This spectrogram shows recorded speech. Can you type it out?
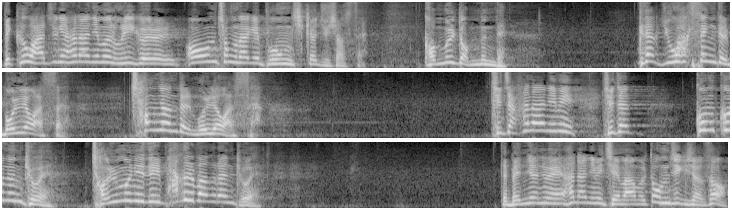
근데 그 와중에 하나님은 우리 교회를 엄청나게 부흥시켜 주셨어요. 건물도 없는데. 그냥 유학생들 몰려왔어요. 청년들 몰려왔어요. 진짜 하나님이 진짜 꿈꾸는 교회, 젊은이들이 바글바글한 교회. 몇 년 후에 하나님이 제 마음을 또 움직이셔서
